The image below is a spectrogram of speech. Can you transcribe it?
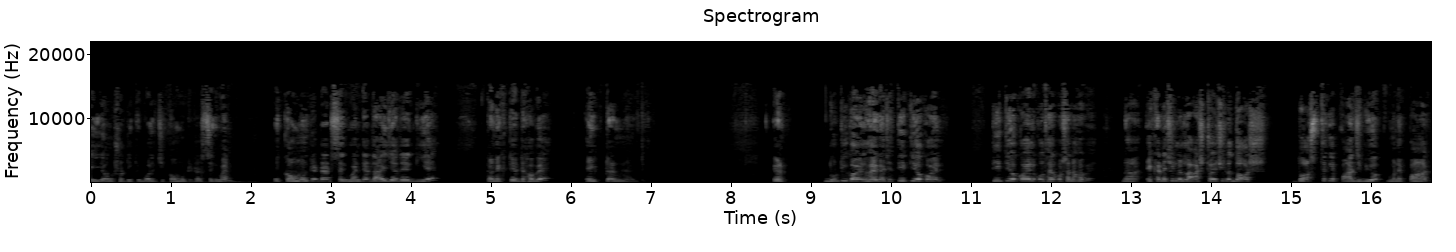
এই অংশটিকে বলছি কমিউটেটার সেগমেন্ট এই কমিউটেটার সেগমেন্টের রাইজারে গিয়ে কানেক্টেড হবে এই টার্মিনালটি এর দুটি কয়েল হয়ে গেছে, তৃতীয় কয়েল তৃতীয় কয়েল কোথায় বসানো হবে? না, এখানে ছিল লাস্ট হয়েছিল দশ। দশ থেকে পাঁচ বিয়োগ মানে পাঁচ।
